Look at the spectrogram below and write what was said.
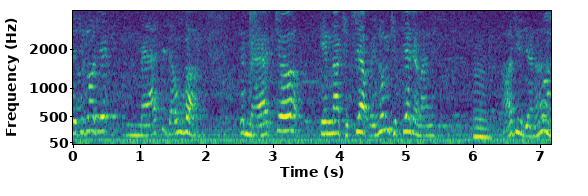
ਤੇ ਜਦੋਂ ਜੇ ਮੈਚ ਜਾਊਗਾ ਤੇ ਮੈਚ ਇੰਨਾ ਖਿੱਚਿਆ ਪਹਿਲਾਂ ਵੀ ਖਿੱਚਿਆ ਜਾਣਾ ਇਹਨੇ। ਆ ਚੀਜ਼ ਹੈ ਨਾ।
